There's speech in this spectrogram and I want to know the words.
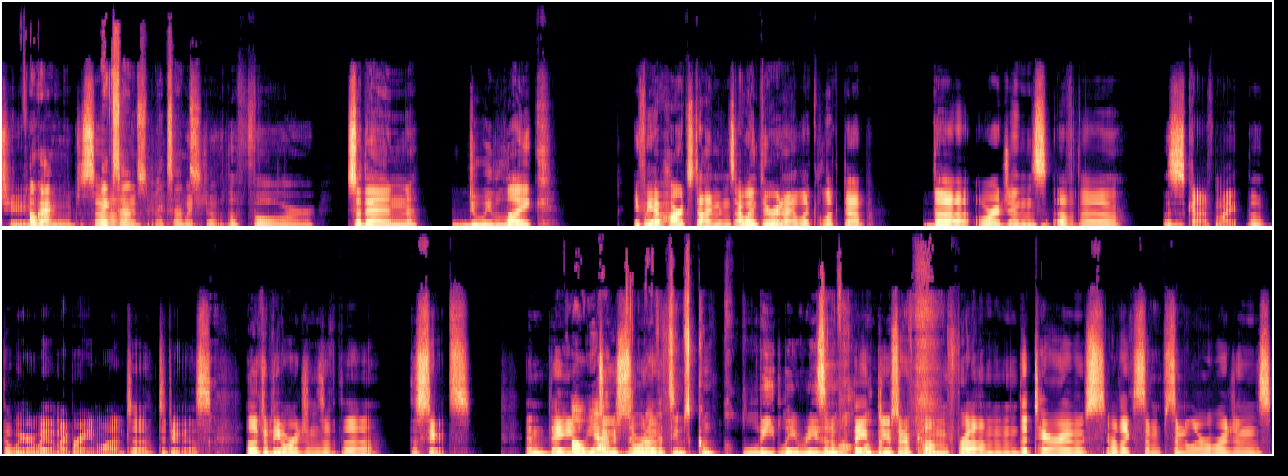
to Okay. decide Makes sense. Makes sense. which of the four. So then, do we like if we have hearts, diamonds? I went through and I looked looked up the origins of the. This is kind of my the, the weird way that my brain wanted to to do this. I looked up the origins of the the suits, and they oh yeah. do sort no, of that seems completely reasonable. they do sort of come from the Taros or like some similar origins.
